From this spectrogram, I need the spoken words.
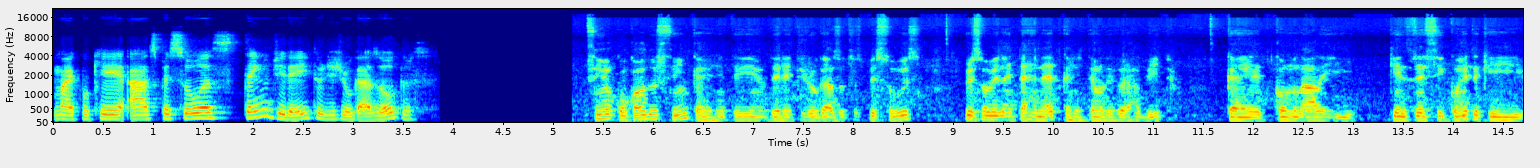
Michael, que as pessoas têm o direito de julgar as outras? Sim, eu concordo sim, que a gente tem o direito de julgar as outras pessoas, principalmente na internet, que a gente tem um livre-arbítrio, que é como na lei 550, que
